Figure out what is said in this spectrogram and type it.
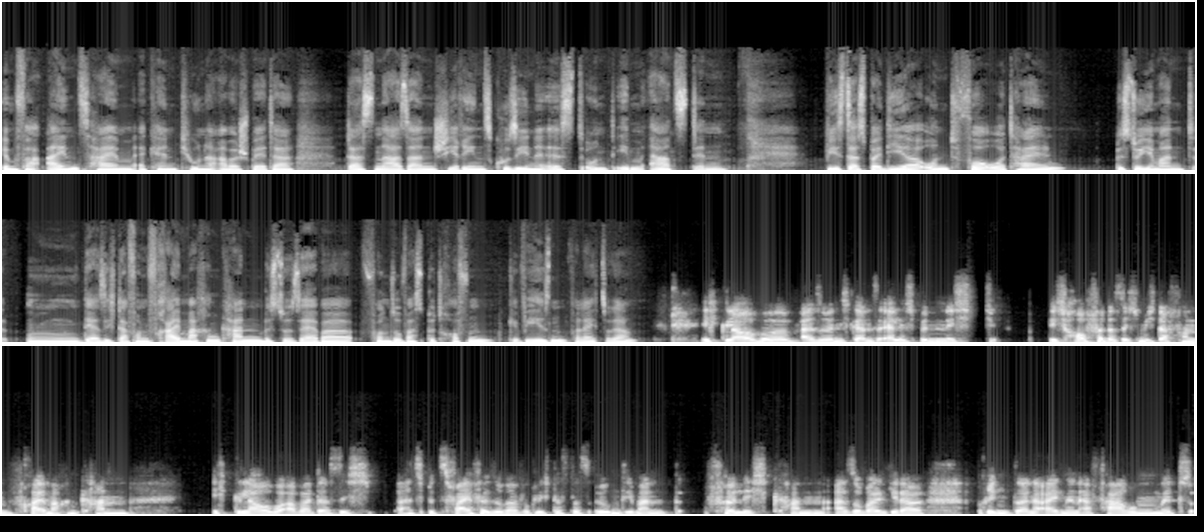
Im Vereinsheim erkennt Tuna aber später, dass Nasan Shirins Cousine ist und eben Ärztin. Wie ist das bei dir und Vorurteilen? Bist du jemand, mm, der sich davon freimachen kann? Bist du selber von sowas betroffen gewesen, vielleicht sogar? Ich glaube, also wenn ich ganz ehrlich bin, ich, ich hoffe, dass ich mich davon freimachen kann. Ich glaube aber, dass ich ich bezweifle sogar wirklich, dass das irgendjemand völlig kann. Also weil jeder bringt seine eigenen Erfahrungen mit.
